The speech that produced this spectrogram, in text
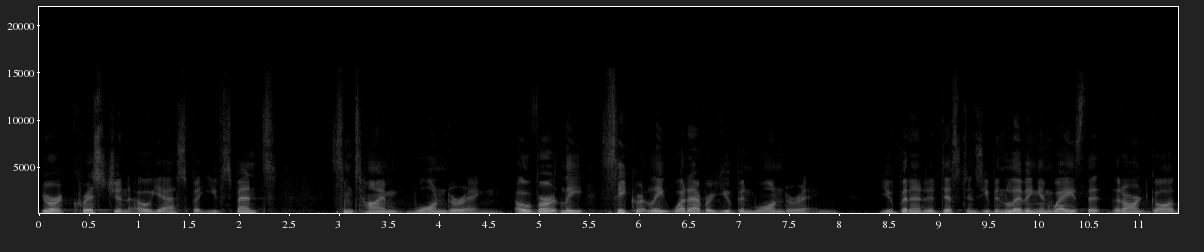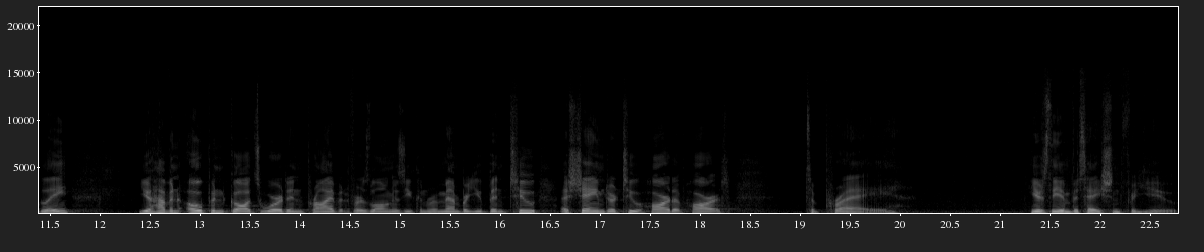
you're a Christian, oh yes, but you've spent some time wandering, overtly, secretly, whatever. You've been wandering. You've been at a distance. You've been living in ways that, that aren't godly. You haven't opened God's word in private for as long as you can remember. You've been too ashamed or too hard of heart to pray. Here's the invitation for you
